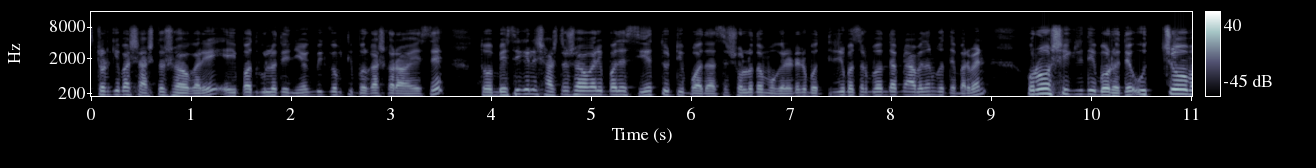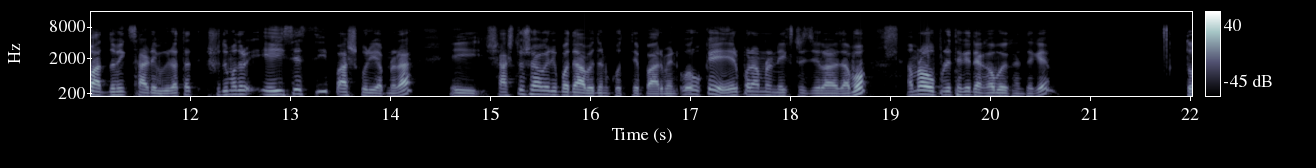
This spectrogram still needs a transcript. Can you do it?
স্টোর কিপার, স্বাস্থ্য সহকারী, এই পদগুলোতে নিয়োগ বিজ্ঞপ্তি প্রকাশ করা হয়েছে। তো বেসিক্যালি স্বাস্থ্য সহকারী পদে ছিয়াত্তরটি পদ আছে, ষোলোতম গ্রেডের, বত্রিশ বছর পর্যন্ত আপনি আবেদন করতে পারবেন। কোনো স্বীকৃতি বোর্ড হতে উচ্চ মাধ্যমিক সার্টিফিকেট অর্থাৎ শুধুমাত্র এইচএসসি পাস করি আপনারা এই স্বাস্থ্য সহকারী পদে আবেদন করতে পারবেন। ওকে এরপর আমরা নেক্সট জেলা যাব। আমরা উপরে থেকে দেখাবো এখান থেকে। তো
